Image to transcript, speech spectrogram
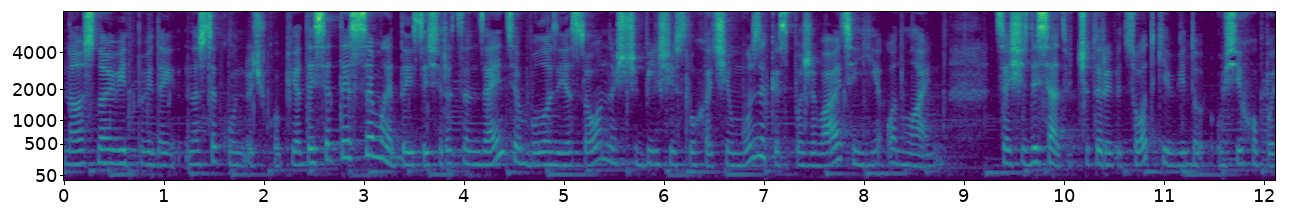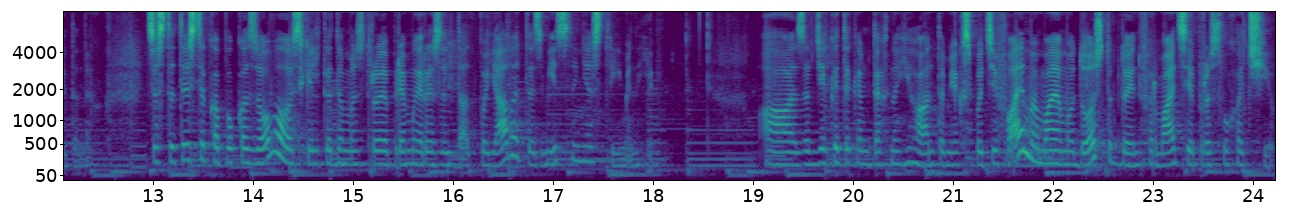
На основі відповідей на секундочку 57 тисяч рецензентів було з'ясовано, що більшість слухачів музики споживають її онлайн. Це 64% від усіх опитаних. Ця статистика показова, оскільки демонструє прямий результат появи та зміцнення стрімінгів. А завдяки таким техногігантам, як Spotify, ми маємо доступ до інформації про слухачів.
